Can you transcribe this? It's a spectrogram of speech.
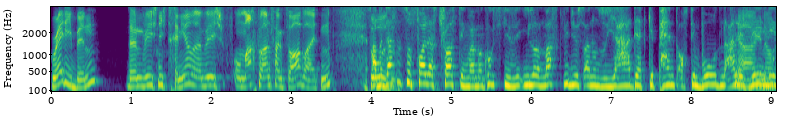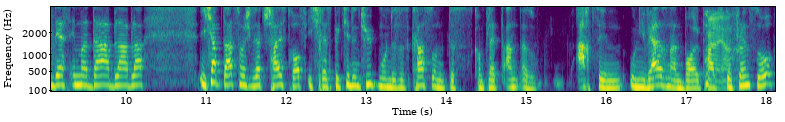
ready bin, dann will ich nicht trainieren, dann will ich um 8 Uhr anfangen zu arbeiten. So, aber das ist so voll das Trusting, weil man guckt sich diese Elon Musk Videos an und so, ja, der hat gepennt auf dem Boden, alle Ja, sehen genau. den, der ist immer da, bla bla. Ich habe da zum Beispiel gesagt, scheiß drauf, ich respektiere den Typen und das ist krass und das ist komplett an, also 18 Universen an Ballparks Ja, ja. Difference so.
